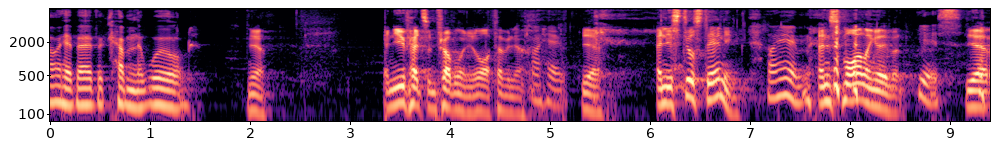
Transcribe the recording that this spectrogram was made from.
I have overcome the world. Yeah. And you've had some trouble in your life, haven't you? I have. Yeah. And you're still standing. I am. And smiling even. yes. Yeah.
